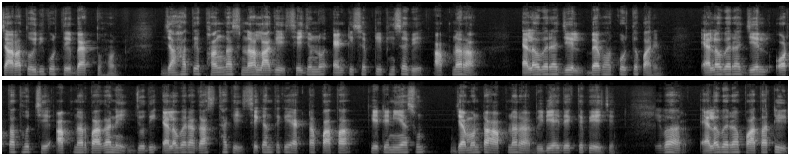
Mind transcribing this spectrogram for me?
চারা তৈরি করতে ব্যর্থ হন। যাহাতে ফাঙ্গাস না লাগে সেই জন্য অ্যান্টিসেপটিক হিসেবে আপনারা অ্যালোভেরা জেল ব্যবহার করতে পারেন। অ্যালোভেরা জেল অর্থাৎ হচ্ছে আপনার বাগানে যদি অ্যালোভেরা গাছ থাকে, সেখান থেকে একটা পাতা কেটে নিয়ে আসুন, যেমনটা আপনারা ভিডিওয় দেখতে পেয়েছেন। এবার অ্যালোভেরা পাতাটির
